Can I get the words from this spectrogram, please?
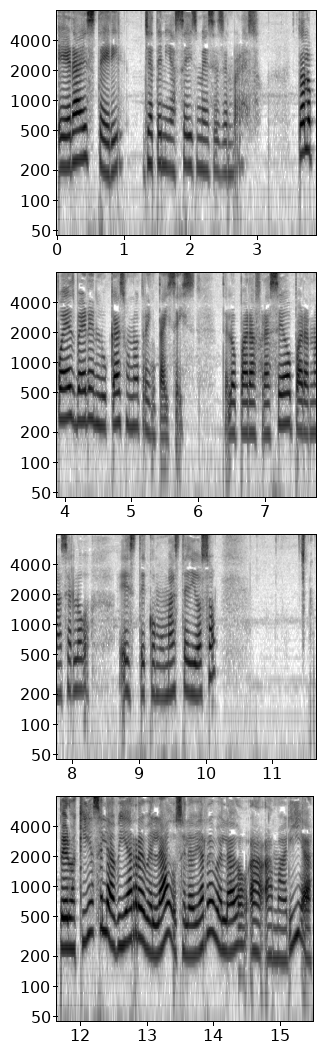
era estéril, ya tenía seis meses de embarazo. Esto lo puedes ver en Lucas 1.36. Te lo parafraseo para no hacerlo este, como más tedioso. Pero aquí ya se le había revelado, se le había revelado a, María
